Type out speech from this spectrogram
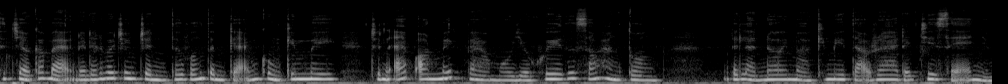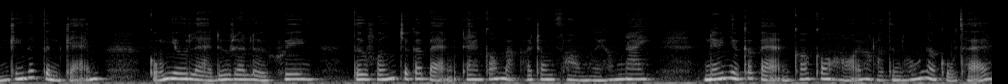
Xin chào các bạn đã đến với chương trình tư vấn tình cảm cùng Kimmy trên app OnMix vào 1 giờ khuya thứ sáu hàng tuần. Đây là nơi mà Kimmy tạo ra để chia sẻ những kiến thức tình cảm cũng như là đưa ra lời khuyên, tư vấn cho các bạn đang có mặt ở trong phòng ngày hôm nay. Nếu như các bạn có câu hỏi hoặc là tình huống nào cụ thể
